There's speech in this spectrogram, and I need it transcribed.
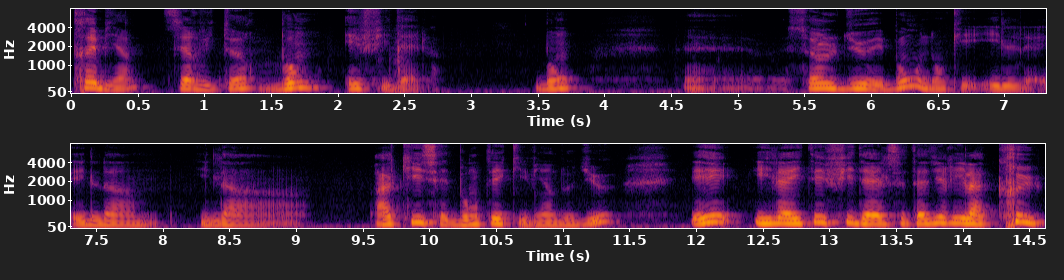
Très bien, serviteur bon et fidèle. Bon, euh, seul Dieu est bon, donc il, il, a, il a acquis cette bonté qui vient de Dieu, et il a été fidèle, c'est-à-dire il a cru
